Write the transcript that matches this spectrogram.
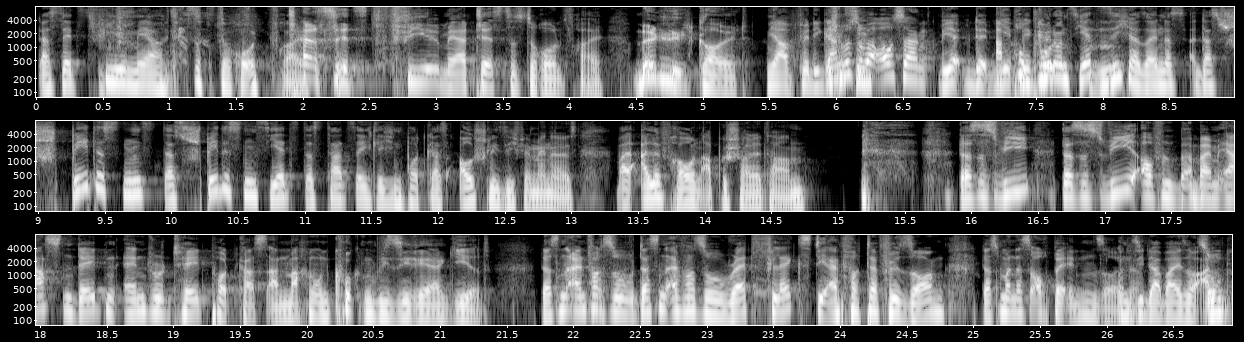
Das setzt viel mehr Testosteron frei. Das setzt viel mehr Testosteron frei. Männlichkeit. Ja, für die Ich ganzen... muss aber auch sagen, Wir, wir, wir können uns jetzt Mhm. sicher sein, dass, dass spätestens, dass spätestens jetzt das tatsächlich ein Podcast ausschließlich für Männer ist, weil alle Frauen abgeschaltet haben. Das ist wie, das ist wie auf ein, beim ersten Date einen Andrew Tate Podcast anmachen und gucken, wie sie reagiert. Das sind einfach so, das sind einfach so Red Flags, die einfach dafür sorgen, dass man das auch beenden sollte. Und sie dabei so, So- an,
